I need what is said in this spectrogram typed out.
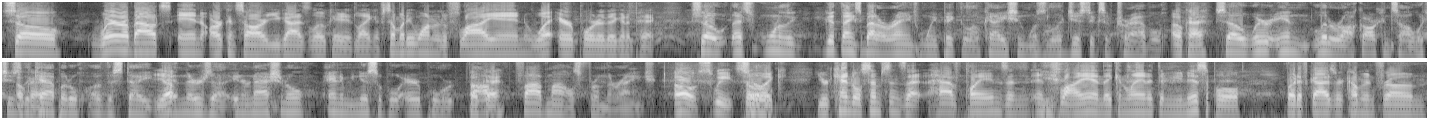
so whereabouts in Arkansas are you guys located? Like, if somebody wanted to fly in, what airport are they going to pick? So that's one of the good things about our range when we picked the location was the logistics of travel. Okay. So we're in Little Rock, Arkansas, which is okay. the capital of the state. Yep. And there's an international and a municipal airport five, okay. five miles from the range. Oh, sweet. So, so like your Kendall Simpsons that have planes and, and yeah. fly in, they can land at the municipal. But if guys are coming from,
